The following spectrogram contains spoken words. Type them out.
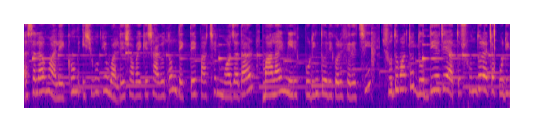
আসসালামু আলাইকুম ইস্যু কুকিং ওয়ার্ল্ডে সবাইকে স্বাগতম। দেখতেই পাচ্ছেন মজাদার মালাই মিল্ক পুডিং তৈরি করে ফেলেছি। শুধুমাত্র দুধ দিয়ে যে এত সুন্দর একটা পুডিং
